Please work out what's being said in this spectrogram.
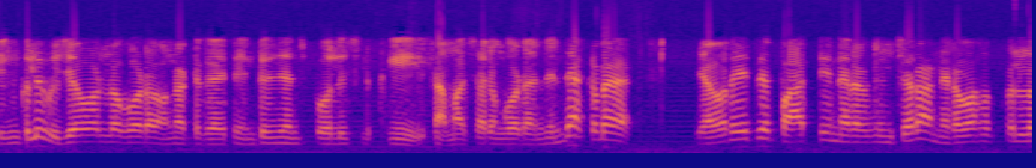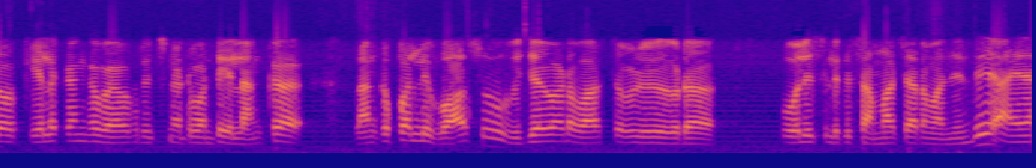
లింకులు విజయవాడలో కూడా ఉన్నట్టుగా అయితే ఇంటెలిజెన్స్ పోలీసులకి సమాచారం కూడా అందింది. అక్కడ ఎవరైతే పార్టీ నిర్వహించారో ఆ నిర్వాహకుల్లో కీలకంగా వ్యవహరించినటువంటి లంక లంకపల్లి వాసు విజయవాడ వాస్తవుడు కూడా పోలీసులకి సమాచారం అందింది. ఆయన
